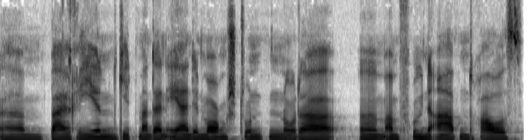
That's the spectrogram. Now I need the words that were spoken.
Ähm, bei Rehen geht man dann eher in den Morgenstunden oder ähm, am frühen Abend raus.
